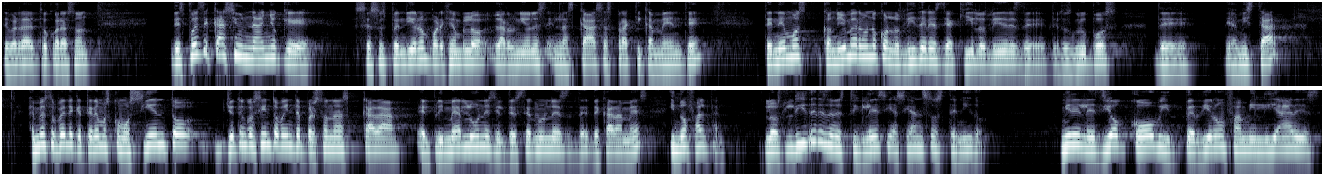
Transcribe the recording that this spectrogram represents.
de verdad, de todo corazón. Después de casi un año que se suspendieron, por ejemplo, las reuniones en las casas prácticamente, tenemos, cuando yo me reúno con los líderes de aquí, los líderes de, los grupos de, amistad, a mí me sorprende que tenemos como ciento, yo tengo 120 personas cada, el primer lunes y el tercer lunes de, de cada mes, y no faltan. Los líderes de nuestra iglesia se han sostenido. Miren, les dio COVID, perdieron familiares,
